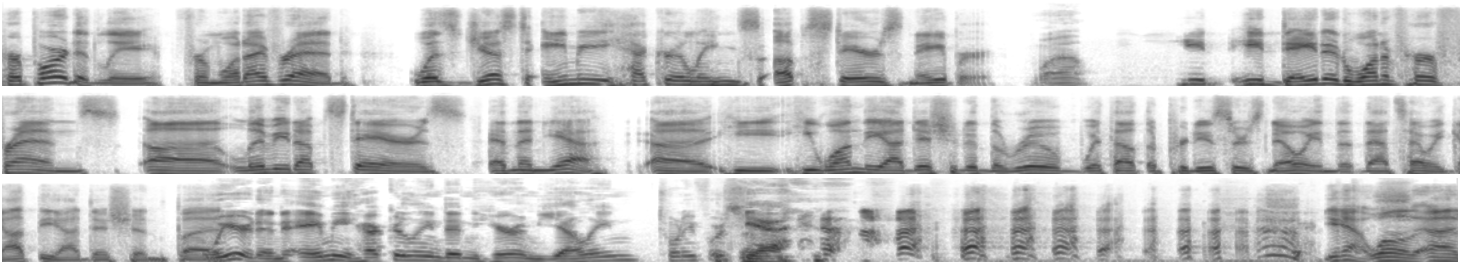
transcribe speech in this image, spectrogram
purportedly, from what I've read, was just Amy Heckerling's upstairs neighbor. Wow. He he dated one of her friends uh living upstairs and then yeah uh he he won the audition in the room without the producers knowing that that's how he got the audition but Weird. And Amy Heckerling didn't hear him yelling 24 7. Yeah. yeah well uh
